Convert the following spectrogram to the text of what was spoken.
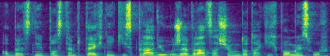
Obecnie postęp techniki sprawił, że wraca się do takich pomysłów.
